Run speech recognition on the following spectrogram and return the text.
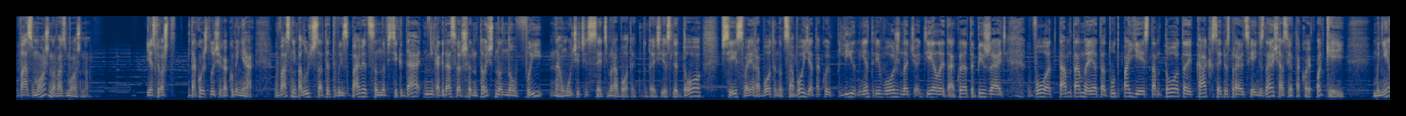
Возможно, возможно, если ваш такой случай, как у меня, у вас не получится от этого избавиться навсегда, никогда совершенно точно, но вы научитесь с этим работать. Ну, то есть, если до всей своей работы над собой я такой, блин, мне тревожно, что делать, а куда-то бежать, вот, там, там это, тут поесть, там то-то, как с этим справиться, я не знаю, сейчас я такой, окей, мне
